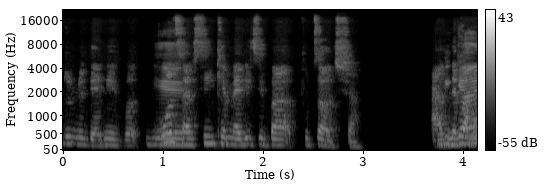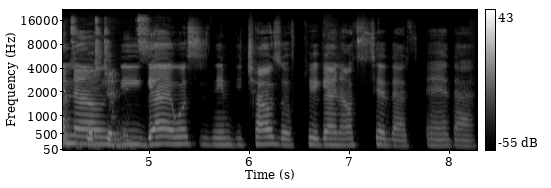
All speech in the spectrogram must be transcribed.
don't know their names, but once I've seen Kemi Adetiba put out Sha, I've the never guy had to now, the it. guy, what's his name? The Charles of Play guy now said that uh, that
